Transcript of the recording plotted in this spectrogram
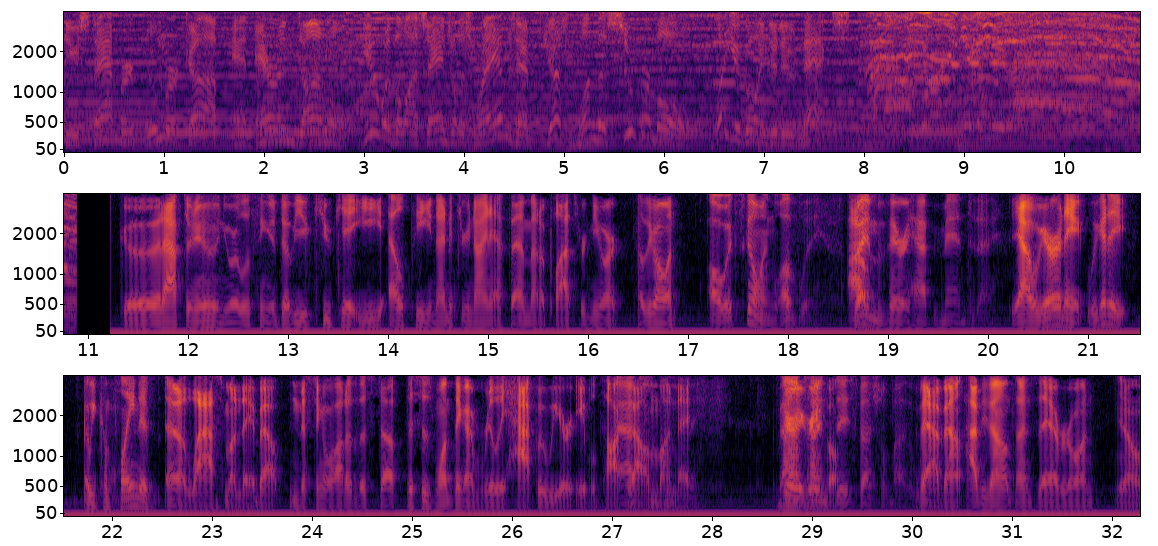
Matthew Stafford, Cooper Kupp, and Aaron Donald. You and the Los Angeles Rams have just won the Super Bowl. What are you going to do next? Good afternoon. You are listening to WQKE LP 93.9 FM out of Plattsburgh, New York. How's it going? Oh, it's going lovely. I am a very happy man today. Yeah, we are in a we got a we complained uh, last Monday about missing a lot of this stuff. This is one thing I'm really happy we are able to talk about on Monday. Very Valentine's grateful. Day special, by the way. Yeah, val- happy Valentine's Day, everyone. You know,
